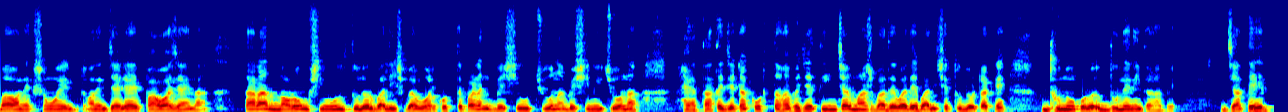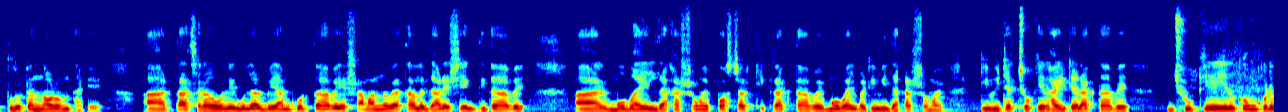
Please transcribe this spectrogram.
বা অনেক সময় অনেক জায়গায় পাওয়া যায় না, তারা নরম শিমুল তুলোর বালিশ ব্যবহার করতে পারেন, বেশি উঁচুও না, বেশি নিচুও না। হ্যাঁ তাতে যেটা করতে হবে যে তিন চার মাস বাদে বাদে বালিশের তুলোটাকে ধুনো করে, ধুনে নিতে হবে, যাতে তুলোটা নরম থাকে। আর তাছাড়াও রেগুলার ব্যায়াম করতে হবে, সামান্য ব্যথা হলে গাড়ে শেক দিতে হবে, আর মোবাইল দেখার সময় পশ্চার ঠিক রাখতে হবে মোবাইল বা টিভি দেখার সময়। টিভিটা চোখের হাইটে রাখতে হবে ঝুঁকে এরকম করে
